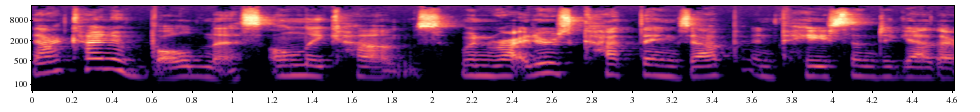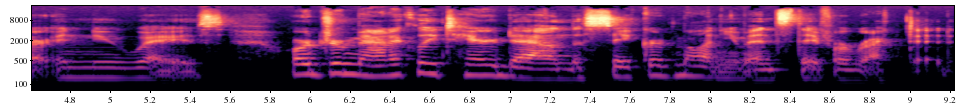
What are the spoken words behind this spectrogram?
That kind of boldness only comes when writers cut things up and paste them together in new ways, or dramatically tear down the sacred monuments they've erected.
